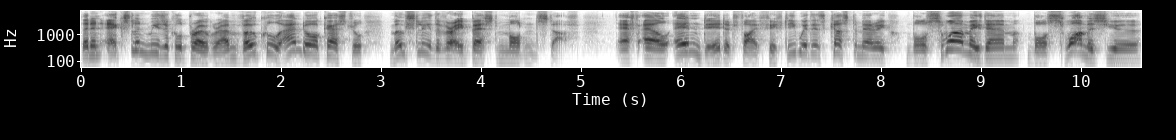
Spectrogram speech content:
then an excellent musical programme, vocal and orchestral, mostly the very best modern stuff. FL ended at 5.50 with his customary Bonsoir mesdames, bonsoir monsieur.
